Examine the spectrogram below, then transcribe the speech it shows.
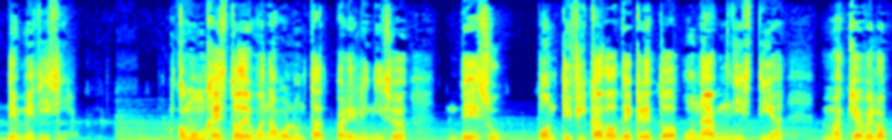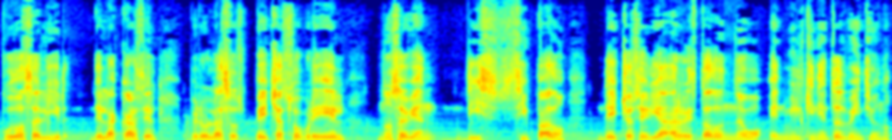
de Medici. Como un gesto de buena voluntad para el inicio de su pontificado decreto una amnistía, Maquiavelo pudo salir de la cárcel, pero las sospechas sobre él no se habían disipado, de hecho sería arrestado de nuevo en 1521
